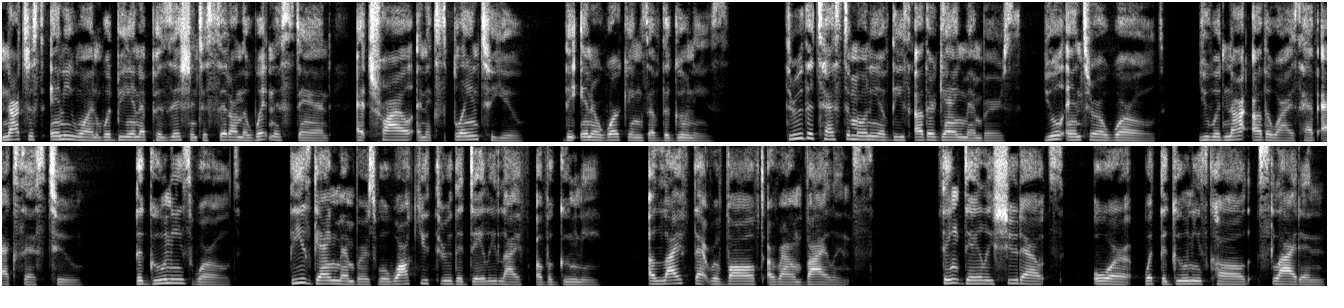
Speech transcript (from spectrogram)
Not just anyone would be in a position to sit on the witness stand at trial and explain to you the inner workings of the Goonies. Through the testimony of these other gang members, you'll enter a world you would not otherwise have access to. The Goonies world. These gang members will walk you through the daily life of a Goonie, a life that revolved around violence. Think daily shootouts, or what the Goonies called sliding,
